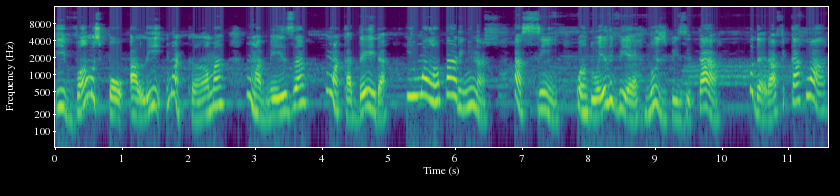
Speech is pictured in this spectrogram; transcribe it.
e vamos pôr ali uma cama, uma mesa, uma cadeira e uma lamparina. Assim, quando ele vier nos visitar, poderá ficar lá.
